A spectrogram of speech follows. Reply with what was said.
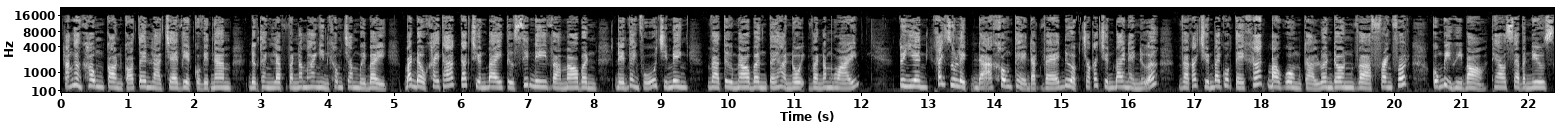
Hãng hàng không còn có tên là Che Việt của Việt Nam, được thành lập vào năm 2017, bắt đầu khai thác các chuyến bay từ Sydney và Melbourne đến thành phố Hồ Chí Minh và từ Melbourne tới Hà Nội vào năm ngoái. Tuy nhiên, khách du lịch đã không thể đặt vé được cho các chuyến bay này nữa và các chuyến bay quốc tế khác bao gồm cả London và Frankfurt cũng bị hủy bỏ, theo Seven News.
